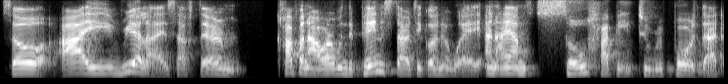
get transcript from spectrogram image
So I realized after half an hour when the pain started going away, and I am so happy to report that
